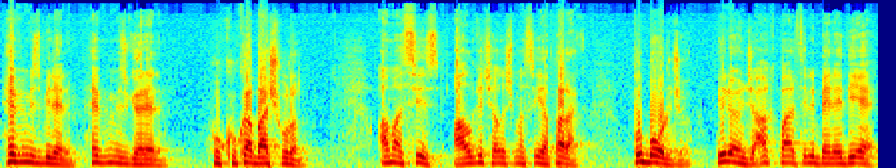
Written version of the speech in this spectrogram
Hepimiz bilelim, hepimiz görelim. Hukuka başvurun. Ama siz algı çalışması yaparak bu borcu bir önce AK Partili belediye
